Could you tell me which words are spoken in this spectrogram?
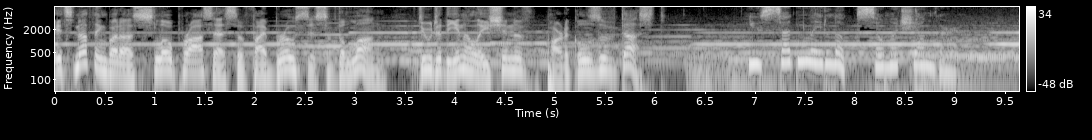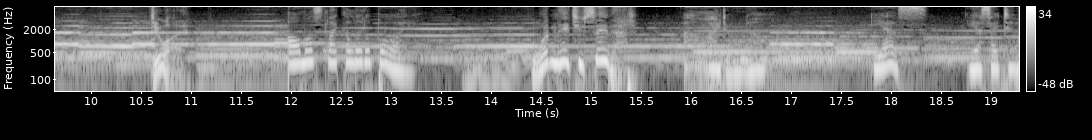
It's nothing but a slow process of fibrosis of the lung due to the inhalation of particles of dust. You suddenly look so much younger. Do I? Almost like a little boy. What made you say that? Oh, I don't know. Yes, yes, I do.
